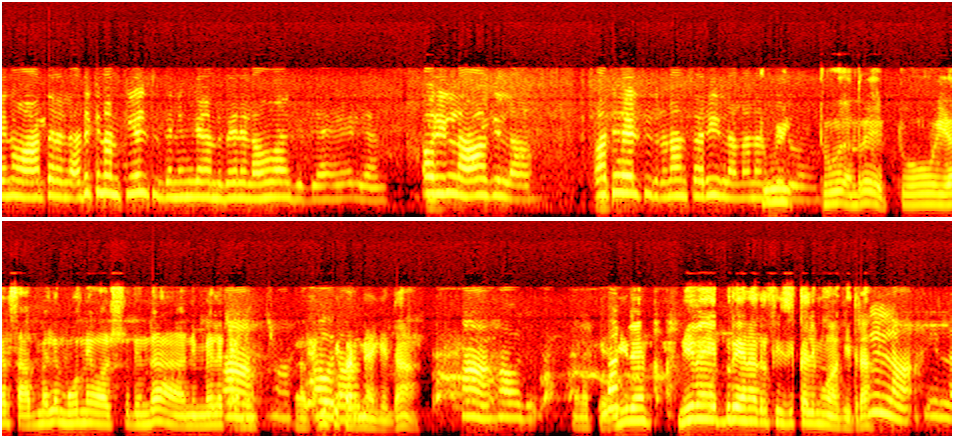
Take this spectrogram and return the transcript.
ಏನೋ ಆತರ ತರ ಎಲ್ಲ. ಅದಕ್ಕೆ ನಾನು ಕೇಳ್ತಿದ್ದೆ ನಿಮ್ಗೆ ಏನಾದ್ರು ಬೇರೆ ಲವ್ ಆಗಿದ್ಯಾ ಹೇಳಿ ಅಂತ. ಅವ್ರು ಇಲ್ಲ ಆಗಿಲ್ಲ. ಮತ್ತೆ ಹೇಳ್ತಿದ್ರು ನಾನ್ ಸರಿ ಇಲ್ಲ ಟೂ ನನ್ನನ್ನು ಬಿಡು ಟೂ ಅಂದ್ರೆ ಟೂ ಇಯರ್ಸ್ ಆದ್ಮೇಲೆ ಮೂರನೇ ವರ್ಷದಿಂದ ನಿಮ್ಮ ಮೇಲೆ ಕಡಿಮೆ ಹಾ ಆ, ಪ್ರೀತಿ ಹೌದು. ಕಡಿಮೆ ಹೌದು ಆಗಿದ್ದಾ? ಹಾ ಹೌದು. ಓಕೆ ನೀವೇ ನೀವೇ ಇಬ್ರು ಏನಾದ್ರು ಫಿಸಿಕಲಿ ಮೂವ್ ಆಗಿದ್ರಾ? ಇಲ್ಲ ಇಲ್ಲ.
